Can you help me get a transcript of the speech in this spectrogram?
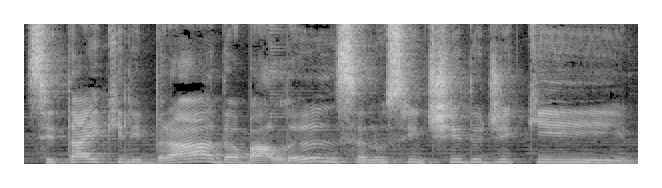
Se está equilibrada a balança no sentido de que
